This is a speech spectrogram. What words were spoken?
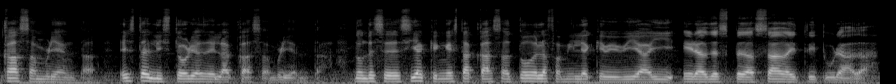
casa hambrienta. Esta es la historia de la casa hambrienta, donde se decía que en esta casa toda la familia que vivía ahí era despedazada y triturada.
